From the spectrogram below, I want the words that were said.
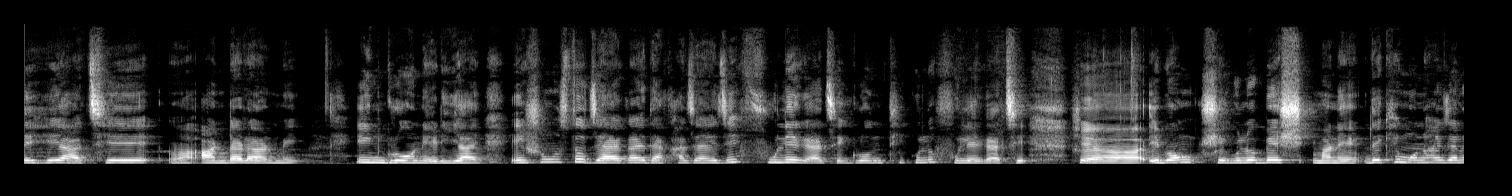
দেহে আছে আন্ডার আর্মে ইনগ্রোন এরিয়ায় এই সমস্ত জায়গায় দেখা যায় যে ফুলে গেছে, গ্রন্থিগুলো ফুলে গেছে। এবং সেগুলো বেশ মানে দেখে মনে হয় যেন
